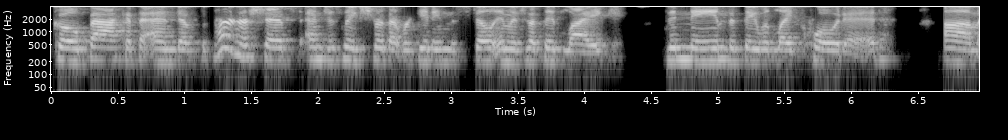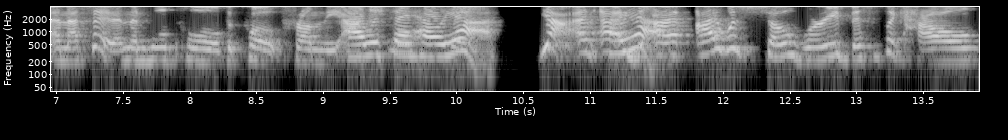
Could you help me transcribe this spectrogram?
go back at the end of the partnerships and just make sure that we're getting the still image that they'd like the name that they would like quoted? Um, and that's it. And then we'll pull the quote from the i would say hell yeah. Yeah and I, yeah. I, I was so worried. This is like how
